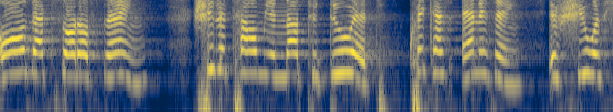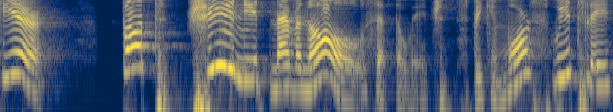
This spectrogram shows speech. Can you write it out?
all that sort of thing. She'd tell me not to do it, quick as anything, if she was here. But she need never know, said the witch, speaking more sweetly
